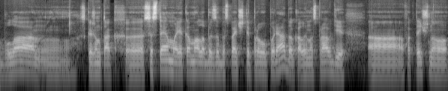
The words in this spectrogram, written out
була, скажімо так, система, яка мала би забезпечити правопорядок, але насправді фактично.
